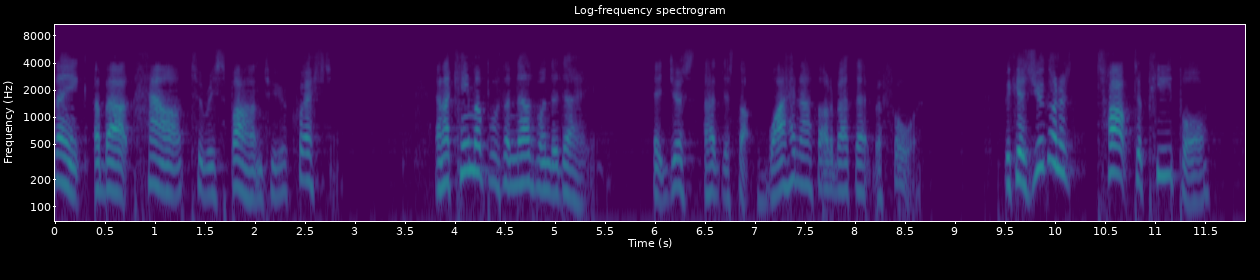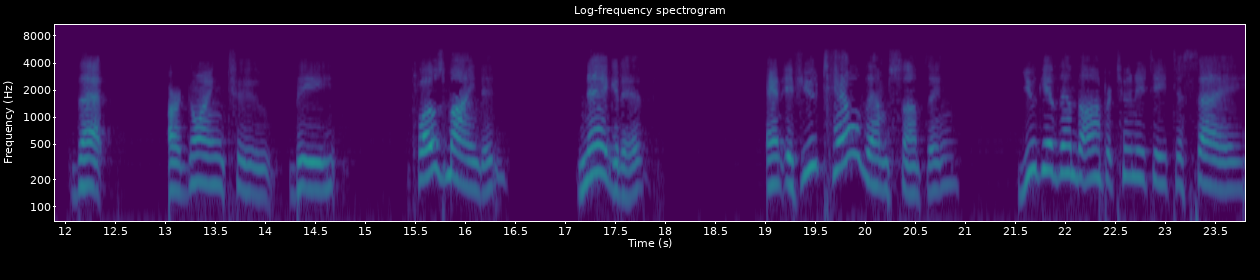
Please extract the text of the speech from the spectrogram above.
think about how to respond to your question. And I came up with another one today. It just I just thought, why hadn't I thought about that before? Because you're going to talk to people that are going to be closed minded, negative, and if you tell them something, you give them the opportunity to say,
